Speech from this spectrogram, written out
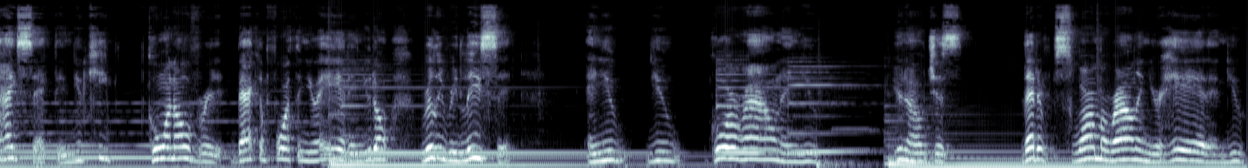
dissecting. You keep going over it back and forth in your head and you don't really release it. And you you go around and you you know just let it swarm around in your head and you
